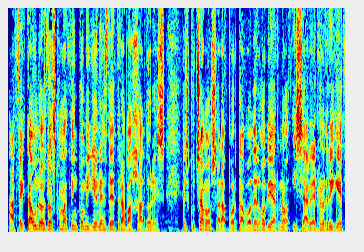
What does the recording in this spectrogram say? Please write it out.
afecta a unos 2,5 millones de trabajadores. Escuchamos a la portavoz del Gobierno, Isabel Rodríguez,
